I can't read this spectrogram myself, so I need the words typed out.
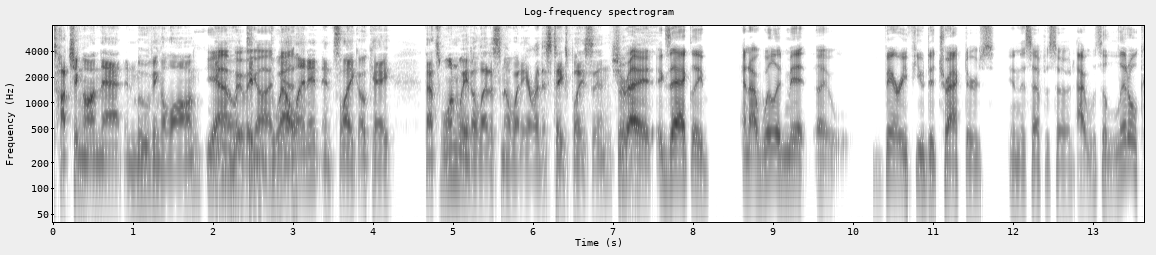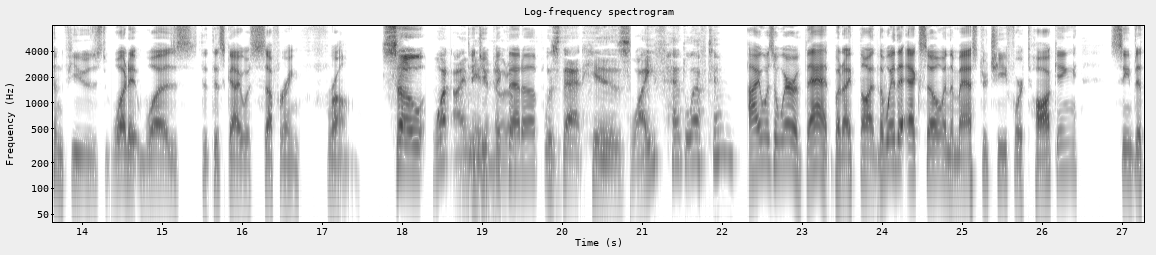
touching on that and moving along. Yeah, you know, it didn't on, dwell yeah. in it. It's like, okay, that's one way to let us know what era this takes place in. Sure. Right, exactly. And I will admit, uh, very few detractors in this episode. I was a little confused what it was that this guy was suffering from. So what I Did you pick that up? was that his wife had left him. I was aware of that, but I thought the way the XO and the Master Chief were talking seemed to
